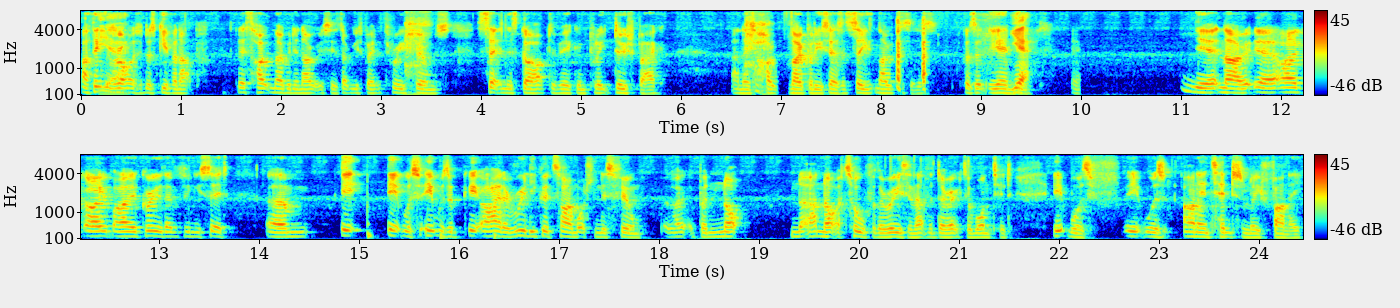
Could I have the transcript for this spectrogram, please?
I think Yeah. the writers have just given up. Let's hope nobody notices that we spent three films setting this guy up to be a complete douchebag, and let's hope nobody says it sees notices because at the end, Yeah. yeah, no, yeah, I, I, I agree with everything you said. Um, it it was it was a it, I had a really good time watching this film, uh, but not, not not at all for the reason that the director wanted. It was it was unintentionally funny.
